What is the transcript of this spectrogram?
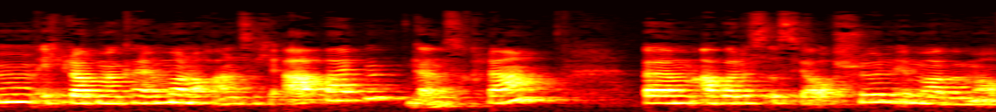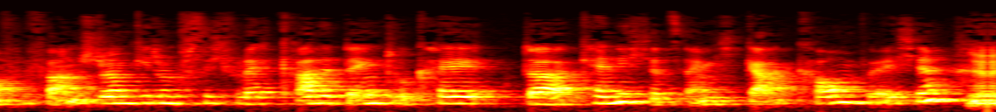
Hm, ich glaube, man kann immer noch an sich arbeiten, ganz mhm. klar. Ähm, aber das ist ja auch schön immer, wenn man auf eine Veranstaltung geht und sich vielleicht gerade denkt, okay, da kenne ich jetzt eigentlich gar kaum welche. Ja.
